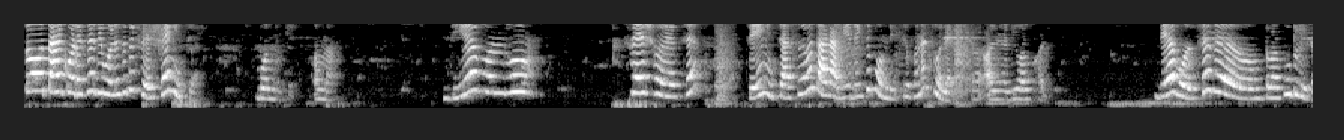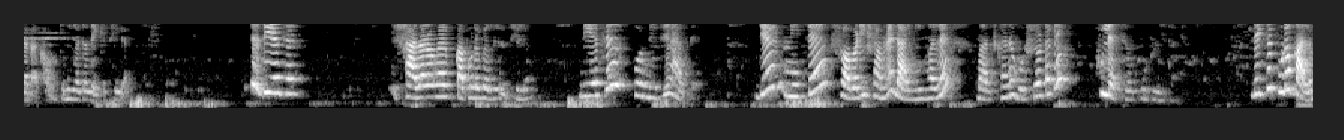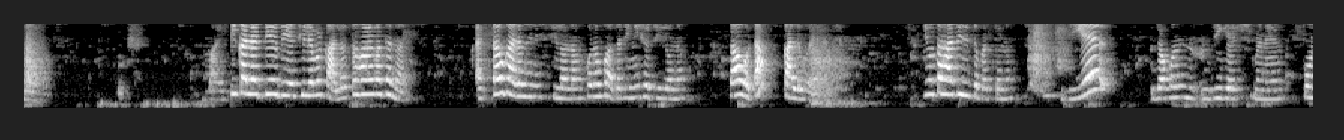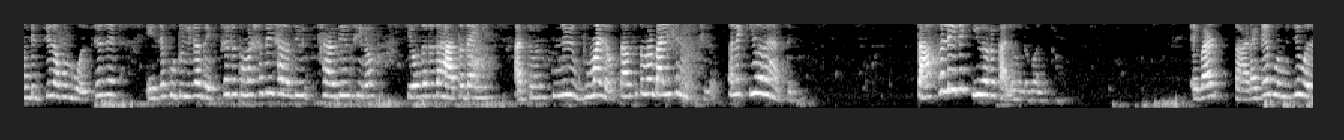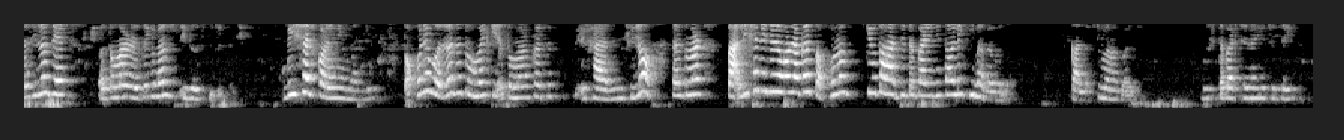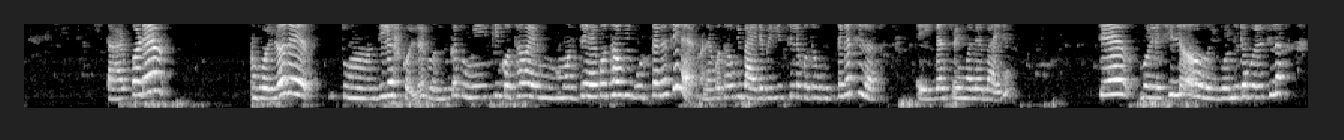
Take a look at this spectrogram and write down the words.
তো তাই করেছে, দি বলেছে তুই ফ্রেশ হয়ে নিচে, বন্ধুকে মা। দিয়ে বন্ধু ফ্রেশ হয়েছে। যেই নিচে আসতে হবে তার আগে দেখছি পণ্ডিতজি ওখানে চলে গেছে অলরেডি ওর ঘরে। দিয়ে বলছে যে তোমার পুটুলিটা দেখাও তুমি যেটা লিখেছিলে দিয়েছে। সাদা রঙের কাপড়ে বেঁধে ছিল দিয়েছে পণ্ডিতজির হাতে। দিয়ে নিচে সবারই সামনে ডাইনিং হলে মাঝখানে বসে ওটাকে খুলেছে পুটুলিটাকে। দেখছে পুরো কালো হয়ে গেছে। মাল্টি কালার দিয়ে দিয়েছিল, এবার কালো তো হওয়ার কথা নয়। একটাও কালো জিনিস ছিল না, কোনো পচা জিনিসও ছিল না। তাও ওটা কালো হয়ে গেছে। কেউ তো হাতই দিতে পারতো না। দিয়ে যখন জিজ্ঞেস মানে পণ্ডিতজি তখন বলছে যে, এই যে পুটুলিটা দেখছ, এটা তোমার সাথেই সারাদিন সারাদিন ছিল। কেউ তো এটাতে হাতও দেয়নি। আর যখন তুমি ঘুমালো, তাও তো তোমার বালিশের নিচে ছিল। তাহলে কীভাবে হাত দেবে? তাহলে এটা কীভাবে কালো হলো বলো তো? এবার তার আগে পণ্ডিতজি বলেছিল যে, তোমার এতে কোনো ইভিল স্পিরিট আছে বিশ্বাস করেনি বন্ধু। তখনই বলল যে, তোমার কি, তোমার কাছে সারাদিন ছিল? তাহলে তোমার বালিশের নিচে যখন রাখা, তখনও কেউ তো হাত দিতে পারেনি। তাহলে কীভাবে হলো? কালো, তুমি আমার বলো। বুঝতে পারছে না কিছুতেই। তারপরে বলল যে জিজ্ঞেস করল, বন্ধুকে, তুমি কি কোথাও এর মধ্যে কোথাও কি ঘুরতে গেছিলে? মানে কোথাও কি বাইরে বেরিয়েছিলে, কোথাও ঘুরতে গেছিলে? এই ওয়েস্ট বেঙ্গলের বাইরে? সে বলেছিল, ওই বন্ধুটা বলেছিল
